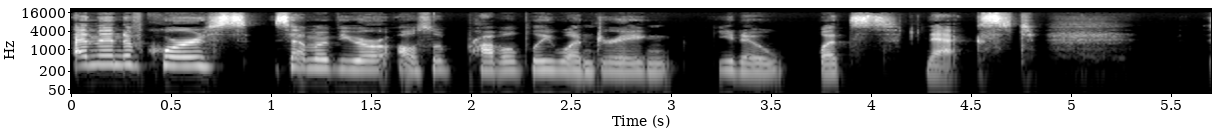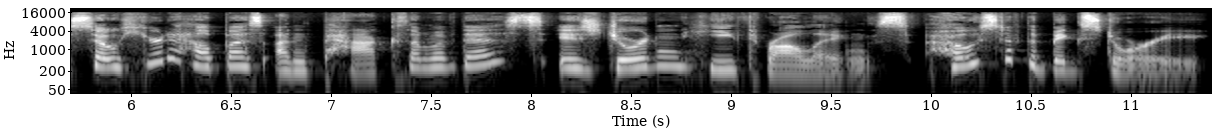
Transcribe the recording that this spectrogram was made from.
And then, of course, some of you are also probably wondering, you know, what's next? So, here to help us unpack some of this is Jordan Heath Rawlings, host of The Big Story,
